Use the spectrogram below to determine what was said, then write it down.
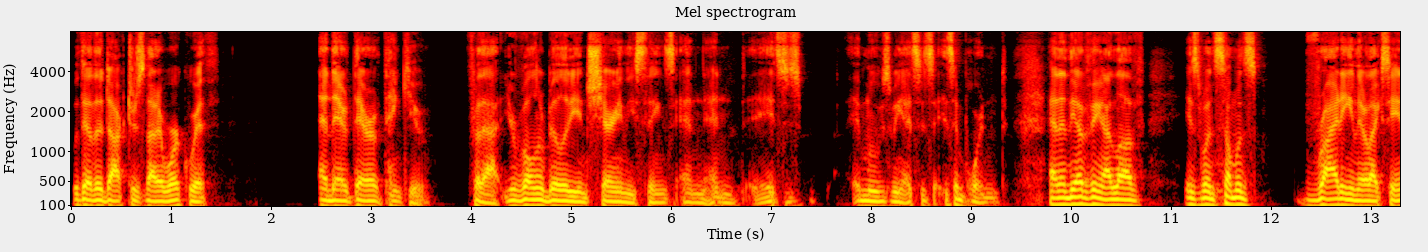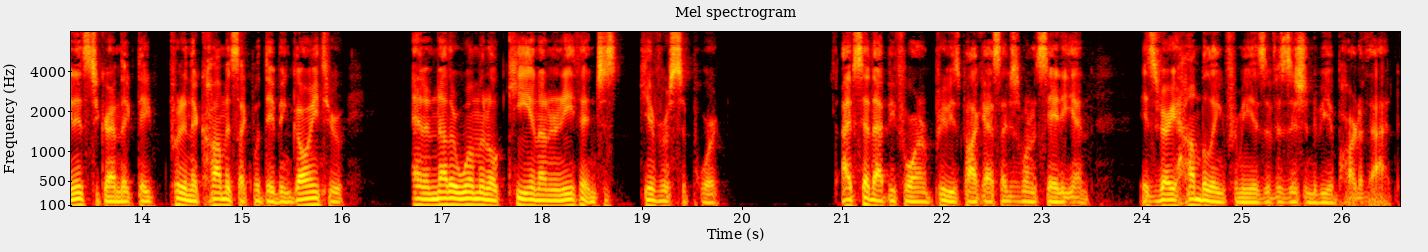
with the other doctors that i work with and they're there thank you for that. Your vulnerability in sharing these things and and it's just it moves me. It's, it's it's important. And then the other thing i love is when someone's writing in there, like say on Instagram, they, they put in their comments like what they've been going through, and another woman will key in underneath it and just give her support. I've said that before on previous podcasts. I just want to say it again. It's very humbling for me as a physician to be a part of that.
